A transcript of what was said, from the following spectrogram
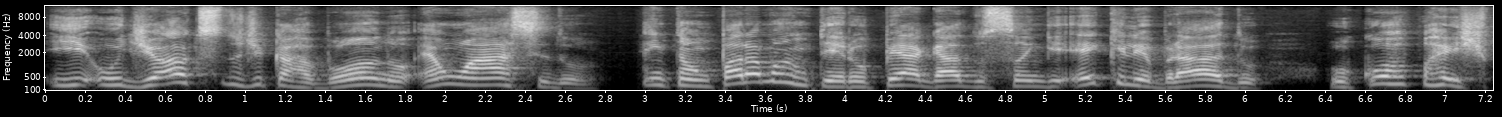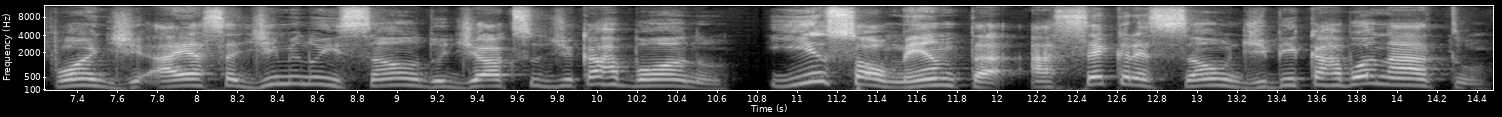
E o dióxido de carbono é um ácido. Então, para manter o pH do sangue equilibrado, o corpo responde a essa diminuição do dióxido de carbono, e isso aumenta a secreção de bicarbonato.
